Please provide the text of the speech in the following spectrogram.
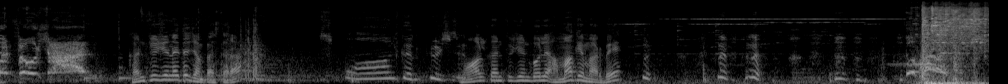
కన్ఫ్యూషన్ కన్ఫ్యూజన్ అయితే చంపేస్తారా? స్మాల్ కన్ఫ్యూజన్ స్మాల్ కన్ఫ్యూజన్ బోలే అమ్మాకే మార్బే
